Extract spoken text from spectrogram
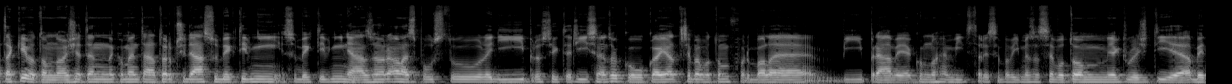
taky o tom, no, že ten komentátor přidá subjektivní, subjektivní názor, ale spoustu lidí, prostě, kteří se na to koukají a třeba o tom fotbale ví právě jako mnohem víc. Tady se bavíme zase o tom, jak důležitý je, aby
